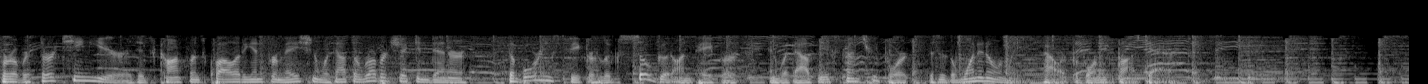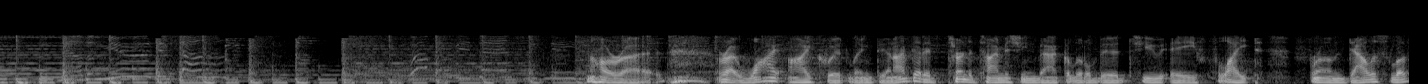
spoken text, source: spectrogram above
For over 13 years, it's conference quality information without the rubber chicken dinner, the boring speaker looks so good on paper, and without the expense report. This is the one and only Power Performance Podcast. I quit LinkedIn. I've got to turn the time machine back a little bit to a flight from Dallas Love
